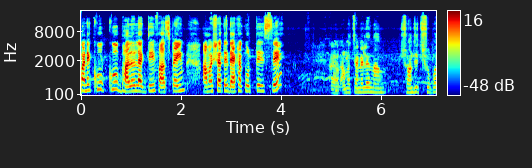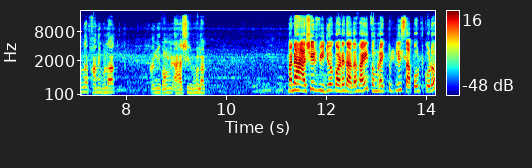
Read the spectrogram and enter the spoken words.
মানে খুব খুব ভালো লাগছে এই ফার্স্ট টাইম আমার সাথে দেখা করতে এসছে। আর আমার চ্যানেলের নাম সঞ্জিত সুপর্ণা ফানি ভোলাক আমি হাসির ভোলাক মানে হাসির ভিডিও করে দাদা ভাই তোমরা একটু প্লিজ সাপোর্ট করো।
